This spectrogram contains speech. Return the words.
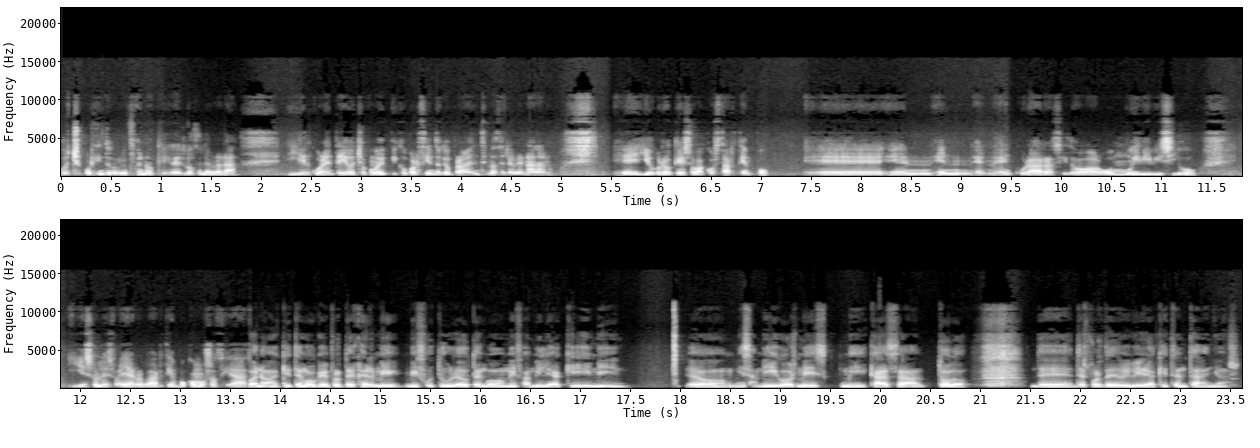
8% creo que fue, ¿no? Que lo celebrará y el 48, y pico por ciento que probablemente no celebre nada, ¿no? Eh, yo creo que eso va a costar tiempo. Eh, en, curar ha sido algo muy divisivo y eso les va a llevar tiempo como sociedad. Bueno, aquí tengo que proteger mi, futuro, tengo mi familia aquí, mi, eh, mis amigos, mi casa, todo, después de vivir aquí 30 años.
